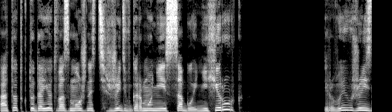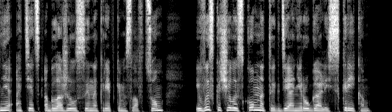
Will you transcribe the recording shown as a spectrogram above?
А тот, кто дает возможность жить в гармонии с собой, не хирург. Впервые в жизни отец обложил сына крепким словцом и выскочил из комнаты, где они ругались, с криком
